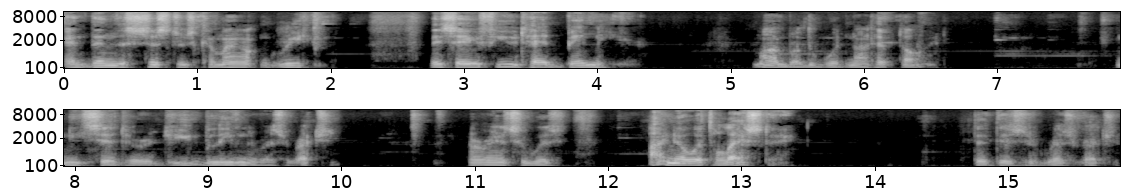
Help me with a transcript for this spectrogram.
And then the sisters come out and greet him. They say, If you'd had been here, my brother would not have died. And he said to her, Do you believe in the resurrection? Her answer was, I know at the last day that there's a resurrection.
